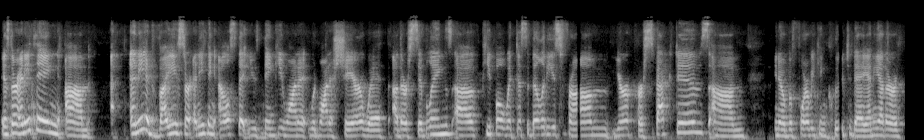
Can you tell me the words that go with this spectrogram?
Is there anything, um, any advice or anything else that you think you want to would want to share with other siblings of people with disabilities from your perspectives? Um, you know, before we conclude today, any other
